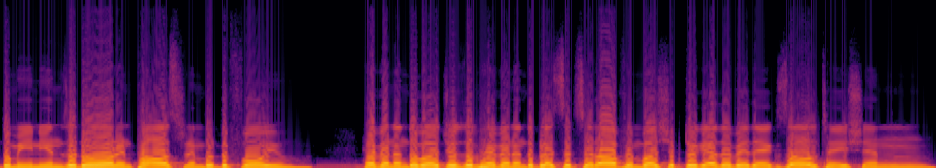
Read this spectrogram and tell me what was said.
dominions adore and powers tremble before you. Heaven and the virtues of heaven and the blessed seraphim worship together with exaltation.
